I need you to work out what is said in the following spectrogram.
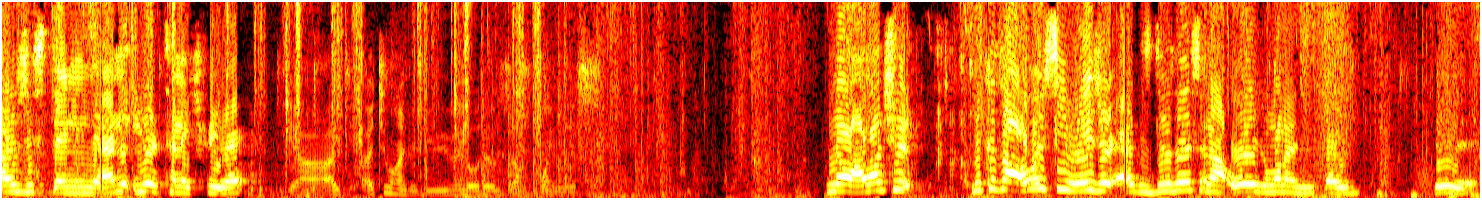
I was just standing there. I know you're at 10 HP, right? Yeah, I, I 200 you, even though that was just pointless. No, I want you because I always see Razor X do this, and I always want to like do it.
